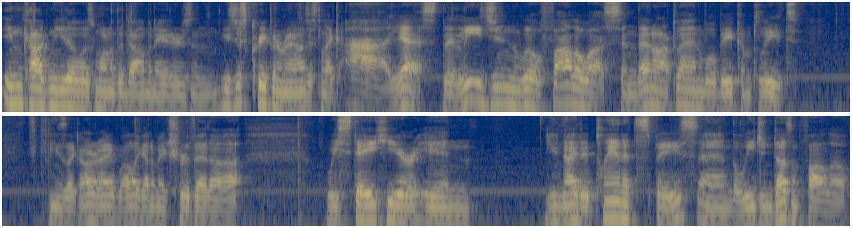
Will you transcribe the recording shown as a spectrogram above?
incognito as one of the Dominators, and he's just creeping around, just like, ah, yes, the Legion will follow us, and then our plan will be complete. He's like, all right, well, I got to make sure that uh, we stay here in United Planet space and the Legion doesn't follow.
